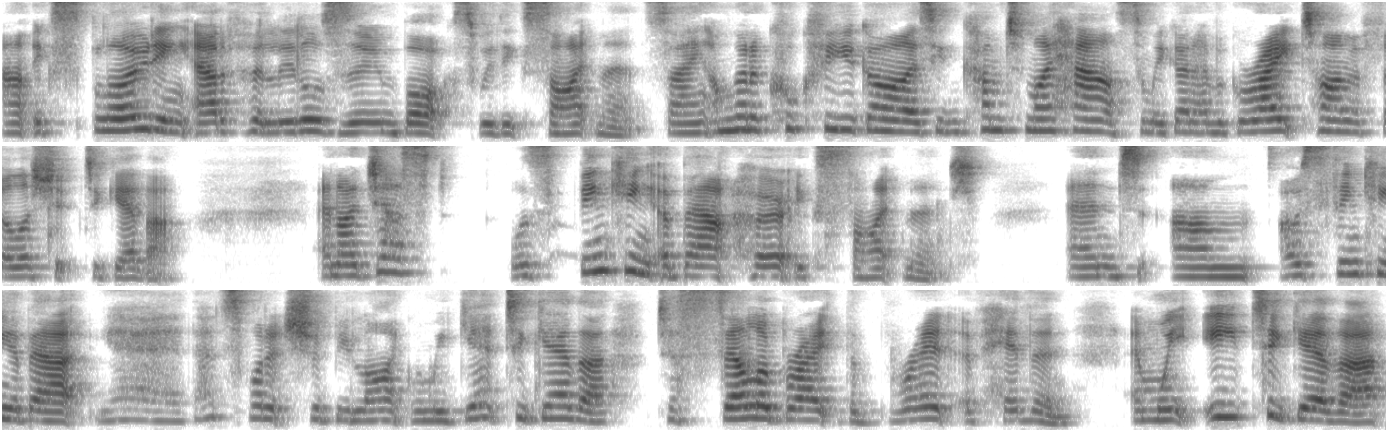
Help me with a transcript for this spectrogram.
uh, exploding out of her little Zoom box with excitement, saying, I'm going to cook for you guys. You can come to my house and we're going to have a great time of fellowship together. And I just was thinking about her excitement. And um, I was thinking about, yeah, that's what it should be like when we get together to celebrate the bread of heaven and we eat together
